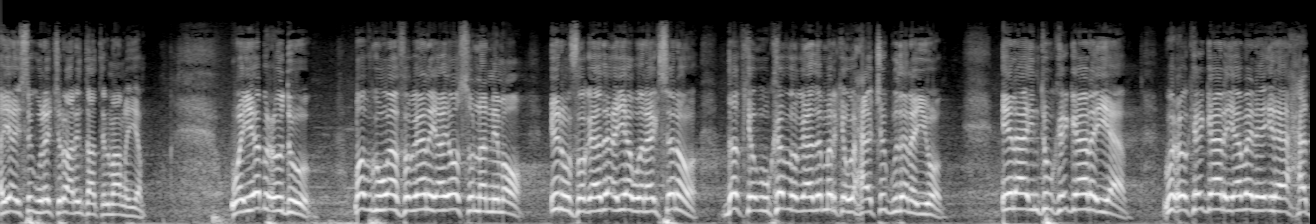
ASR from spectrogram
ayaa isaguna jiro arrintaa tilmaamaya wa yabcudu qofku waa fogaanayaayoo sunnannimo inuu fogaado ayaa wanaagsanoo dadka uu ka fogaado marka uu xaajo gudanayo. Ilaa intuu ka gaadhayaa wuxuu ka gaadhayaa bay dhahay ilaa xad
